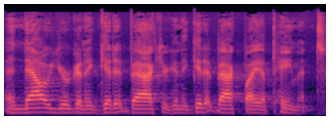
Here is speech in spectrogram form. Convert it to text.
and now you're going to get it back. You're going to get it back by a payment.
